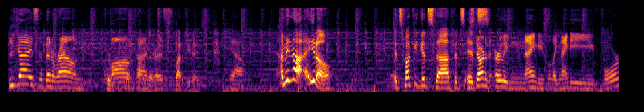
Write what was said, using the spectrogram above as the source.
These guys have been around a For long time, days, Chris. Quite a few days. Yeah. I mean, not you know, it's fucking good stuff. It's It it's started the early 90s, what, like 94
